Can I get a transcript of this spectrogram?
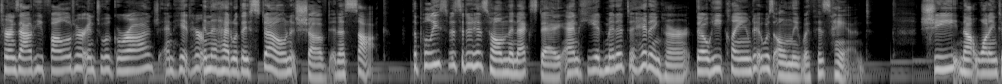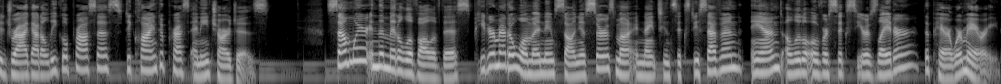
Turns out he followed her into a garage and hit her in the head with a stone shoved in a sock. The police visited his home the next day and he admitted to hitting her, though he claimed it was only with his hand. She, not wanting to drag out a legal process, declined to press any charges. Somewhere in the middle of all of this, Peter met a woman named Sonia Szurma in 1967, and a little over six years later, the pair were married.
